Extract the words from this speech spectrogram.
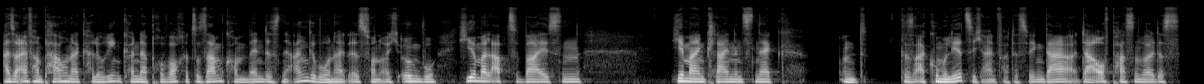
Also einfach ein paar hundert Kalorien können da pro Woche zusammenkommen, wenn das eine Angewohnheit ist, von euch irgendwo hier mal abzubeißen, hier mal einen kleinen Snack und das akkumuliert sich einfach. Deswegen da, da aufpassen, weil das,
